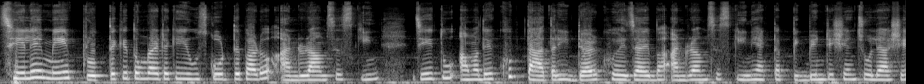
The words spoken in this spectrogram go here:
ছেলে মেয়ে প্রত্যেকে তোমরা এটাকে ইউজ করতে পারো আন্ডারআর্মসের স্কিন যেহেতু আমাদের খুব তাড়াতাড়ি ডার্ক হয়ে যায় বা আন্ডারআর্মসের স্কিনে একটা পিগমেন্টেশন চলে আসে,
